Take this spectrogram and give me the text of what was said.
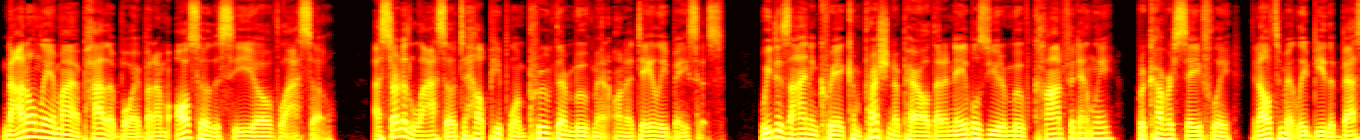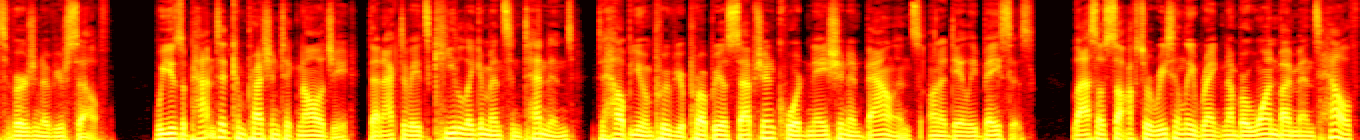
Not only am I a pilot boy, but I'm also the CEO of Lasso. I started Lasso to help people improve their movement on a daily basis. We design and create compression apparel that enables you to move confidently, recover safely, and ultimately be the best version of yourself. We use a patented compression technology that activates key ligaments and tendons to help you improve your proprioception, coordination, and balance on a daily basis. Lasso socks were recently ranked number one by Men's Health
